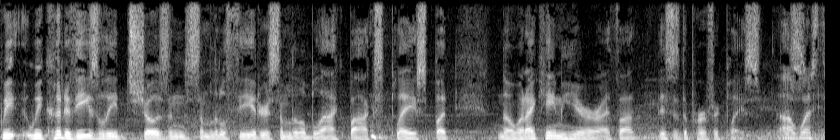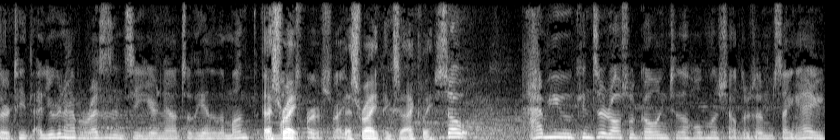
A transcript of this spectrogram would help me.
We we could have easily chosen some little theater, some little black box place, but no. When I came here, I thought this is the perfect place. Uh, West 13th. And you're going to have a residency here now till the end of the month. That's right. 1st, right? That's right. Exactly. So, have you considered also going to the homeless shelters and saying, "Hey,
